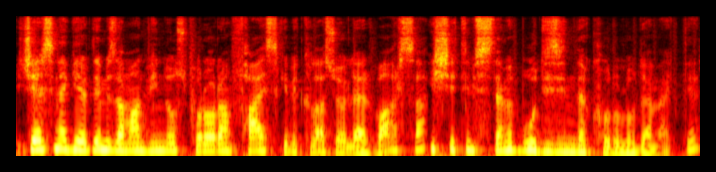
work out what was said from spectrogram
İçerisine girdiğimiz zaman Windows Program Files gibi klasörler varsa işletim sistemi bu dizinde kurulu demektir.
